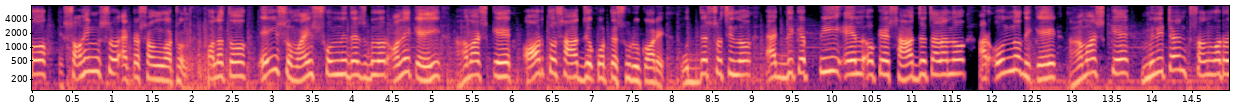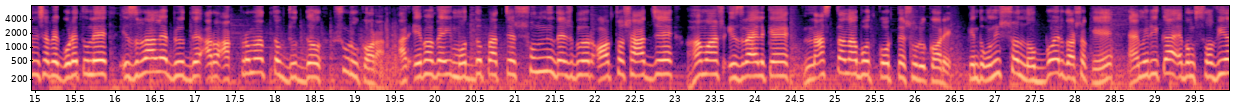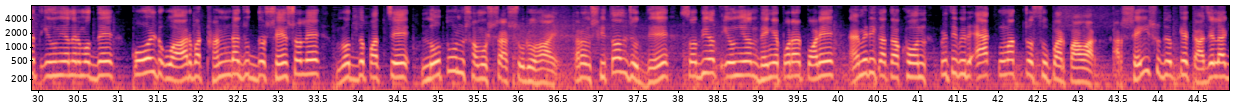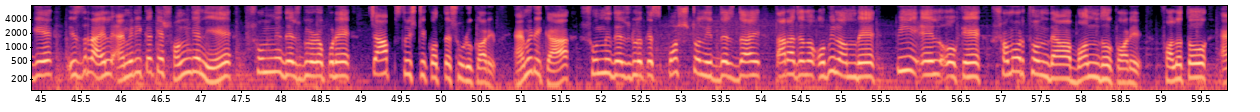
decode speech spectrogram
সহিংস একটা সংগঠন। ফলত এই সময় সুন্নি দেশগুলোর অনেকেই হামাসকে অর্থ সাহায্য করতে শুরু করে। উদ্দেশ্য ছিল একদিকে পিএলওকে সাহায্য চালানো আর অন্যদিকে হামাসকে মিলিটেন্ট সংগঠন হিসেবে গড়ে তুলে ইসরায়েলের বিরুদ্ধে আরও আক্রমণাত্মক যুদ্ধ শুরু করা। আর এভাবেই মধ্যপ্রাচ্যের সুন্নি দেশগুলোর অর্থ সাহায্যে হামাস ইসরায়েলকে নাস্তানাবুদ করতে শুরু করে। কিন্তু উনিশশো নব্বইয়ের দশকে আমেরিকা এবং সোভিয়েত ইউনিয়নের মধ্যে কোল্ড ওয়ার বা ঠান্ডা যুদ্ধ শেষ হলে মধ্যপ্রাচ্যে নতুন সমস্যা শুরু হয়। কারণ শীতল যুদ্ধে সোভিয়েত ইউনিয়ন ভেঙে পড়ার পরে আমেরিকা তখন পৃথিবীর একমাত্র সুপার পাওয়ার। আর সেই সুযোগকে কাজে লাগিয়ে ইসরায়েল আমেরিকাকে সঙ্গে নিয়ে সুন্নি দেশগুলোর ওপরে চাপ সৃষ্টি করতে শুরু করে। আমেরিকা সুন্নি দেশগুলোকে স্পষ্ট নির্দেশ দেয়, তারা যেন অবিলম্বে পিএলওকে সমর্থন দেওয়া বন্ধ করে। ফলত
